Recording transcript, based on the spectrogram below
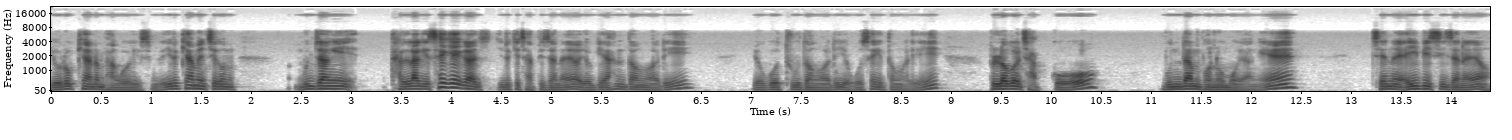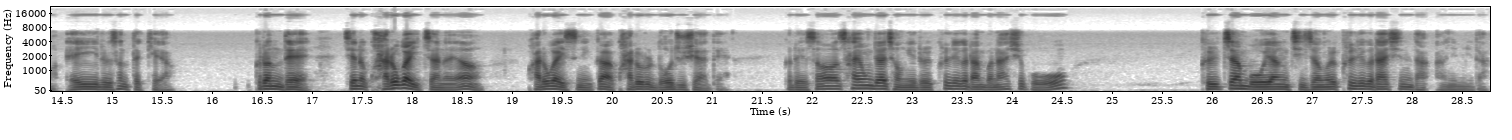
이렇게 하는 방법이 있습니다. 이렇게 하면 지금 문장이 단락이 세 개가 이렇게 잡히잖아요. 여기에 한 덩어리, 요거 두 덩어리, 요거 세 덩어리. 블럭을 잡고 문단 번호 모양의 쟤는 A, B, C잖아요. A를 선택해요. 그런데 쟤는 괄호가 있잖아요. 괄호가 있으니까 괄호를 넣어 주셔야 돼. 그래서 사용자 정의를 클릭을 한번 하시고 글자 모양 지정을 클릭을 하신다 아닙니다.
